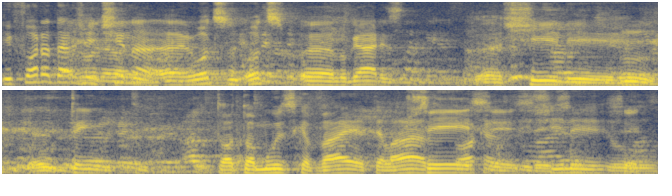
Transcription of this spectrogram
E fora da Argentina, eh, outros, outros eh, lugares, eh, Chile, eh, tem tua, tua música vai até lá, Sim, toca sim, em sim, Chile, sim.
